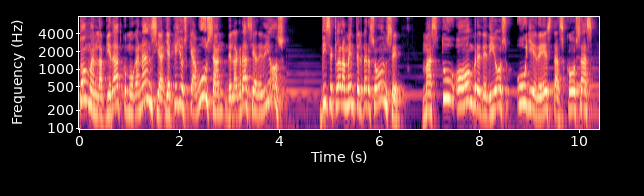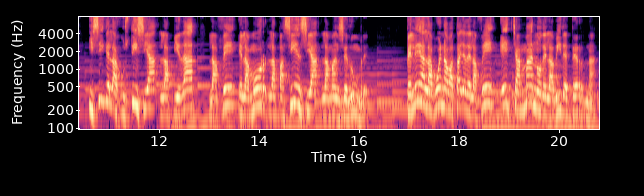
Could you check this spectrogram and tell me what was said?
toman la piedad como ganancia y aquellos que abusan de la gracia de Dios. Dice claramente el verso 11, mas tú, oh hombre de Dios, huye de estas cosas y sigue la justicia, la piedad, la fe, el amor, la paciencia, la mansedumbre. Pelea la buena batalla de la fe, echa mano de la vida eterna,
